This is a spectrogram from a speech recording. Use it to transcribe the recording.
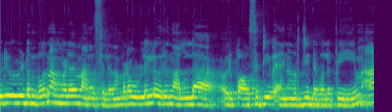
ഉരുവിടുമ്പോൾ നമ്മുടെ മനസ്സിൽ നമ്മുടെ ഉള്ളിൽ ഒരു നല്ല ഒരു പോസിറ്റീവ് എനർജി ഡെവലപ്പ് ചെയ്യും. ആ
